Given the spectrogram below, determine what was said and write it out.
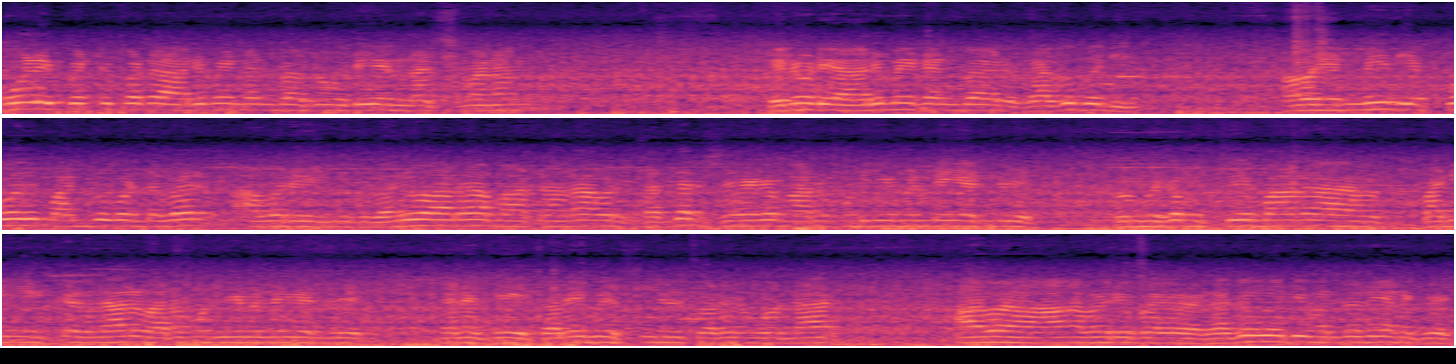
நூலை பெற்றுக்கொண்ட அருமை நண்பர்களுடைய லட்சுமணன் என்னுடைய அருமை நண்பர் ரகுபதி அவர் என் மீது எப்போதும் அன்பு கொண்டவர். அவர் இன்னைக்கு வருவாரா மாட்டாரா அவர் சந்தர்சேகம் வர முடியவில்லை என்று ஒரு மிக முக்கியமான பணி இருக்கிறதால் வர முடியவில்லை என்று எனக்கு தொலைபேசியில் தொடர்பு கொண்டார். அவர் அவர் இப்போ ரகுபதி வந்தது எனக்கு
